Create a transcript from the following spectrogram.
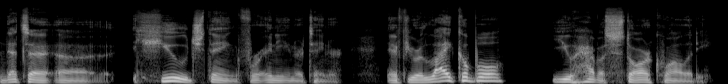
that's a, a huge thing for any entertainer. If you're likable, you have a star quality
